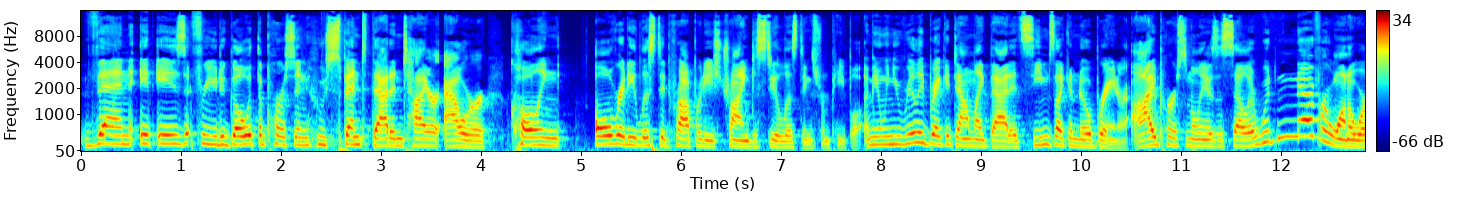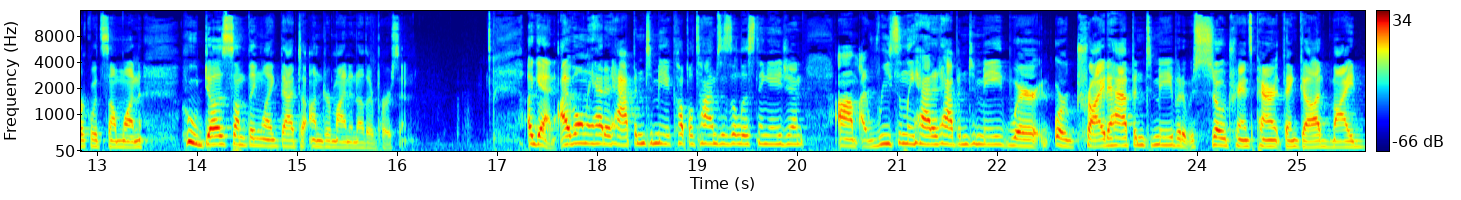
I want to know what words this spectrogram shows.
than it is for you to go with the person who spent that entire hour calling already listed properties trying to steal listings from people. I mean, when you really break it down like that, it seems like a no brainer. I personally, as a seller, would never want to work with someone who does something like that to undermine another person. Again, I've only had it happen to me a couple times as a listing agent. Um, I recently had it happen to me where, or try to happen to me, but it was so transparent. Thank God, my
